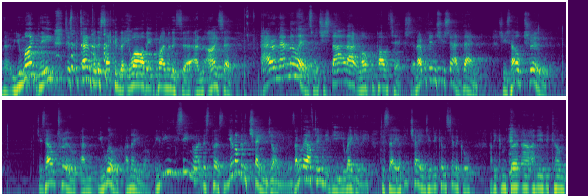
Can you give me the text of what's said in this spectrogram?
No, you might be. Just pretend for the second that you are the Prime Minister. And I said, I remember Liz when she started out in local politics and everything she said then, she's held true. She's held true, and you will. I know you will. You, you, seem like this person. You're not going to change, are you, Liz? I'm going to have to interview you regularly to say, have you changed? Have you become cynical? Have you become burnt out? Have you become.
